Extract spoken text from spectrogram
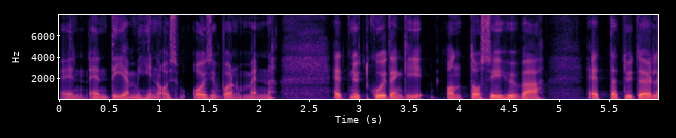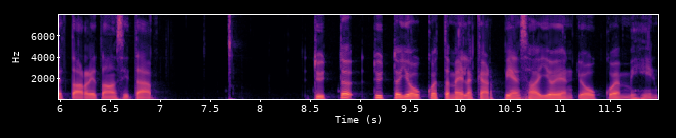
en, en tiedä mihin olisi, olisin voinut mennä. Et nyt kuitenkin on tosi hyvä, että tytöille tarjotaan sitä tyttö, tyttöjoukkuetta meillä kärppien saajojen joukkue, mihin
